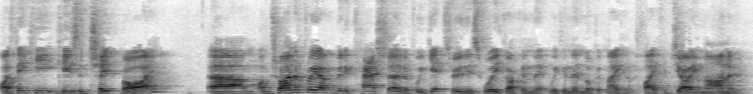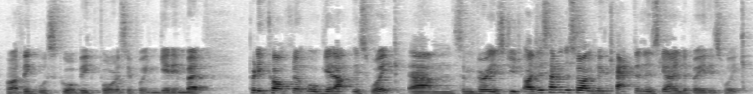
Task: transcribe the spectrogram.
I think he, he's a cheap buy. Um, I'm trying to free up a bit of cash so that if we get through this week, I can we can then look at making a play for Joey Manu, who I think will score big for us if we can get him. But pretty confident we'll get up this week. Um, some very astute. I just haven't decided who captain is going to be this week.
